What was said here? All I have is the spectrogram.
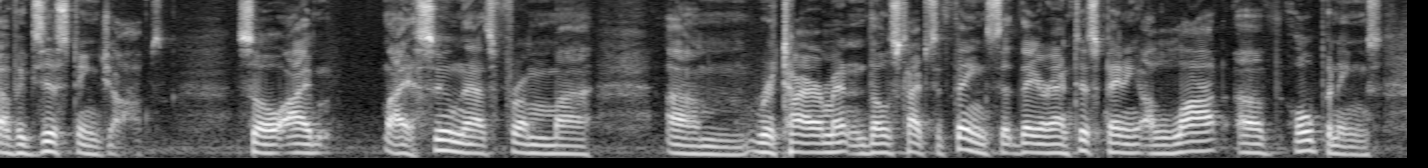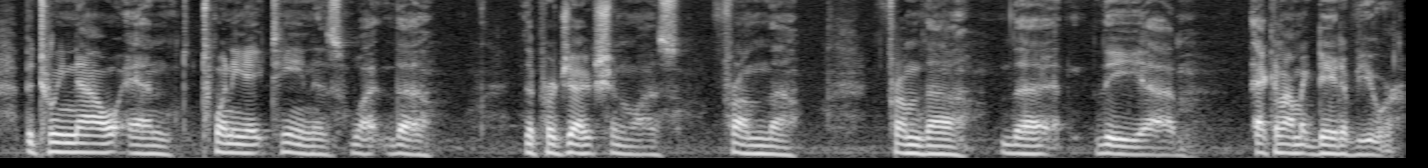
of existing jobs. So I I assume that's from. Uh, um, retirement and those types of things, that they are anticipating a lot of openings between now and 2018 is what the the projection was from the from the the the um, economic data viewer.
